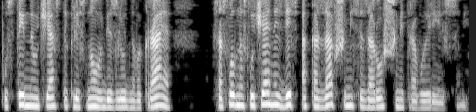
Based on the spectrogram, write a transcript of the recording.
Пустынный участок лесного безлюдного края со словно случайно здесь оказавшимися заросшими травой рельсами.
